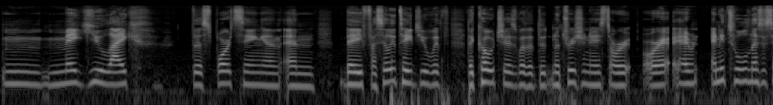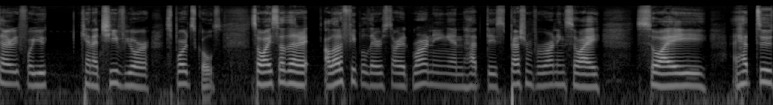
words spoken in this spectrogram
make you like the sports thing and and they facilitate you with the coaches whether the nutritionist or or any tool necessary for you can achieve your sports goals. So i saw that a lot of people there started running and had this passion for running. So i so i i had to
